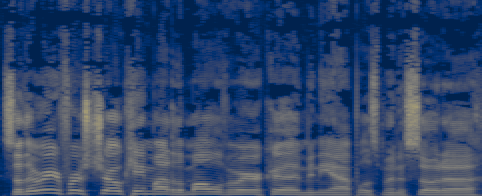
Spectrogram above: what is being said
So the very first show came out of the Mall of America in Minneapolis, Minnesota.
